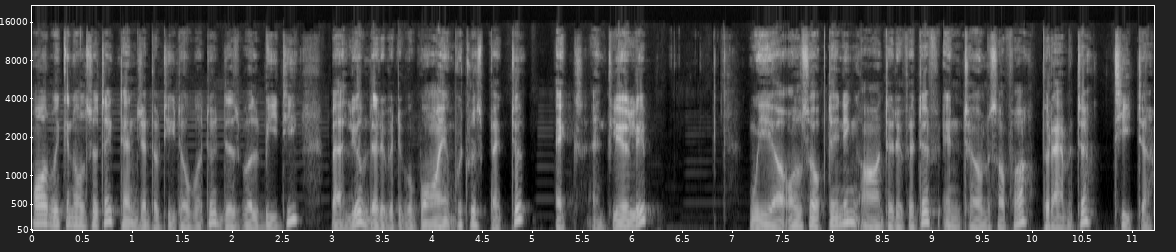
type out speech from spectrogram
or we can also take tangent of theta over 2. This will be the value of derivative of y with respect to x and clearly we are also obtaining our derivative in terms of our parameter theta.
